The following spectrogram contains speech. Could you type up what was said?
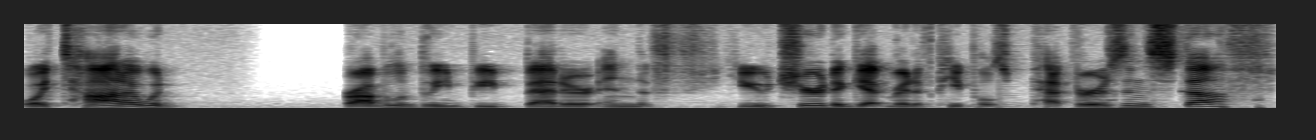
Boitada would probably be better in the future to get rid of people's peppers and stuff.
